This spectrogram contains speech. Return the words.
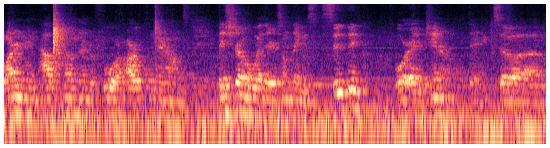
Learning outcome number four, article nouns. They show whether something is specific or a general thing. So, um,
